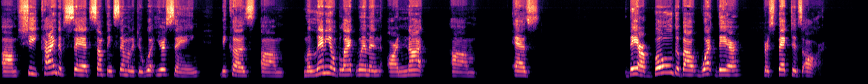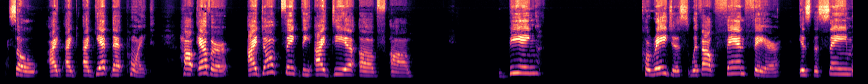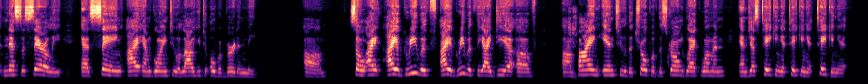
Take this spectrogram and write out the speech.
um, she kind of said something similar to what you're saying, because um, millennial black women are not um, as they are bold about what their perspectives are. So I, I, I get that point. However, I don't think the idea of um, being courageous without fanfare is the same necessarily as saying, I am going to allow you to overburden me. Um, so I I agree with I agree with the idea of um, buying into the trope of the strong black woman and just taking it, taking it, taking it.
